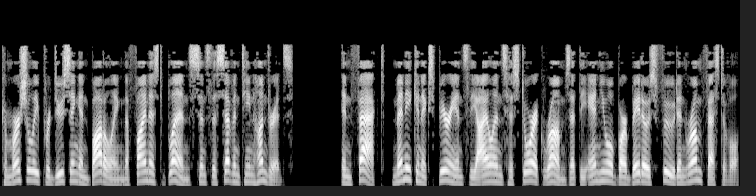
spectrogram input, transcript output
commercially producing and bottling the finest blends since the 1700s. In fact, many can experience the island's historic rums at the annual Barbados Food and Rum Festival.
